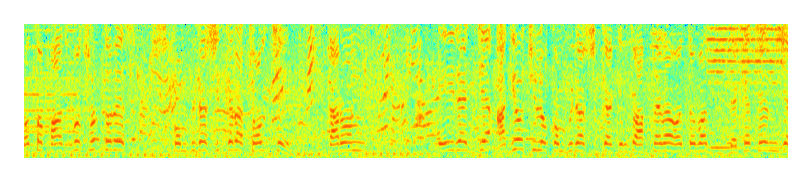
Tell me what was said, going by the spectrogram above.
গত পাঁচ বছর ধরে কম্পিউটার শিক্ষাটা চলছে, কারণ এই রাজ্যে আগেও ছিল কম্পিউটার শিক্ষা, কিন্তু আপনারা হয়তো বা দেখেছেন যে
